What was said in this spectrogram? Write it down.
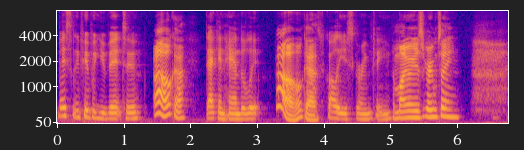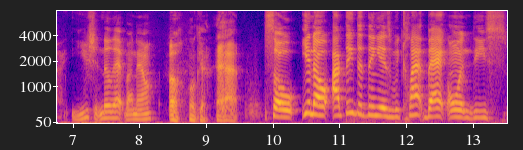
basically people you vent to Oh, okay. That can handle it. Oh, okay. Call it your scream team. Am I on your scream team? You should know that by now. Oh, okay. So, you know, I think the thing is we clap back on these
